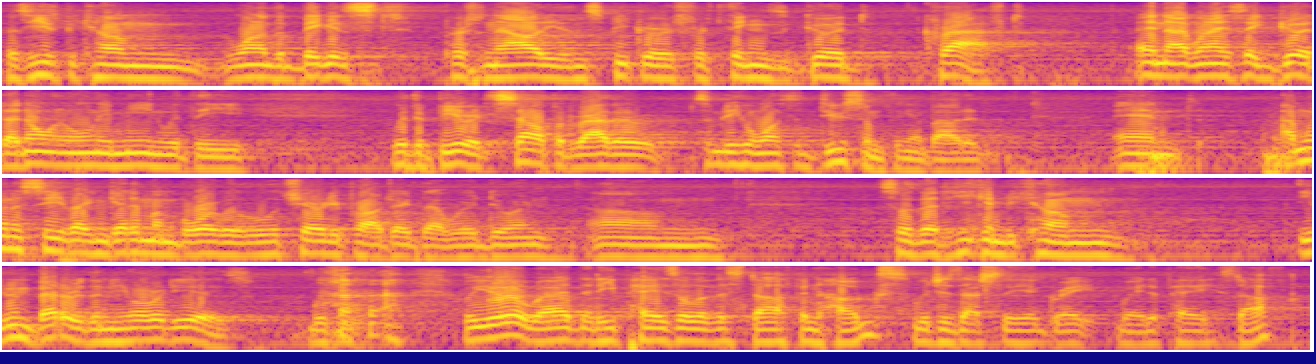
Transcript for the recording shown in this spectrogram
because he's become one of the biggest personalities and speakers for things good craft. And I, when I say good, I don't only mean with the with the beer itself, but rather somebody who wants to do something about it. and I'm going to see if I can get him on board with a little charity project that we're doing, um, so that he can become even better than he already is. Well, you're aware that he pays all of his staff in hugs, which is actually a great way to pay staff.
